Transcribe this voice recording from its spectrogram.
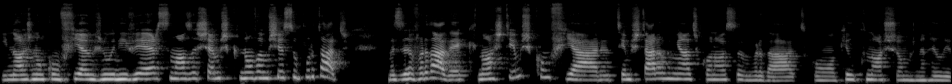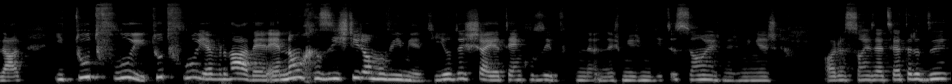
e nós não confiamos no universo, nós achamos que não vamos ser suportados. Mas a verdade é que nós temos que confiar, temos que estar alinhados com a nossa verdade, com aquilo que nós somos na realidade e tudo flui, tudo flui, é verdade, é, é não resistir ao movimento. E eu deixei até, inclusive, nas minhas meditações, nas minhas orações, etc., de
